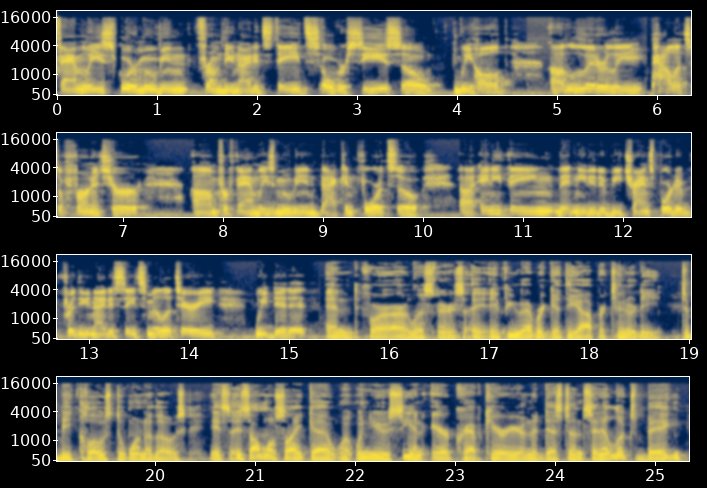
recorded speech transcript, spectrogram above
families who are moving from the United States overseas. So we hauled uh, literally pallets of furniture um, for families moving back and forth. So uh, anything that needed to be transported for the United States military, we did it. And for our listeners, if you ever get the opportunity to be close to one of those. It's it's almost like uh, when you see an aircraft carrier in the distance and it looks big,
